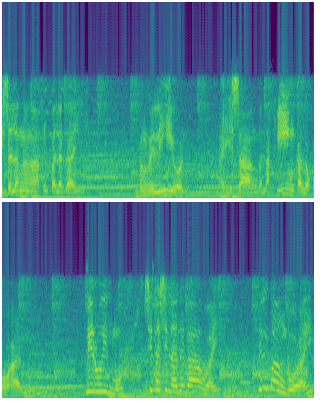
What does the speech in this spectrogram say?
Isa lang ang aking palagay. Ang relihiyon ay isang malaking kalokohan. Biruin mo, sila-sila nag-aaway. Yun ba ang buhay?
